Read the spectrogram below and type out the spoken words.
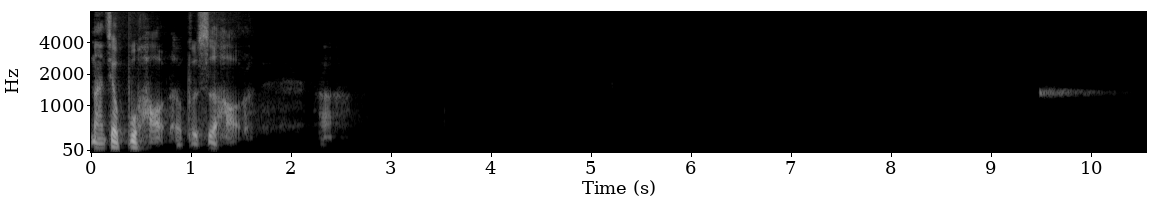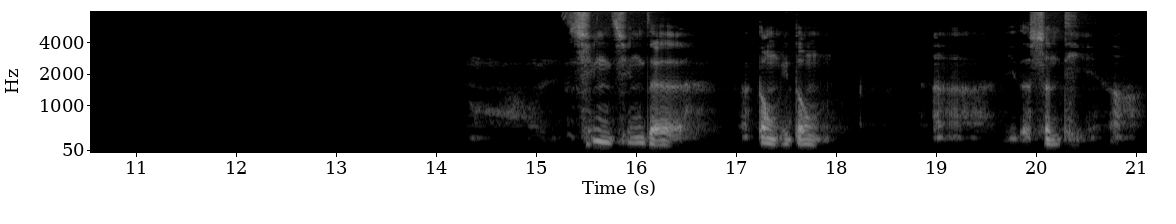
那就不好了，不是好了啊！轻轻的动一动啊，你的身体啊，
